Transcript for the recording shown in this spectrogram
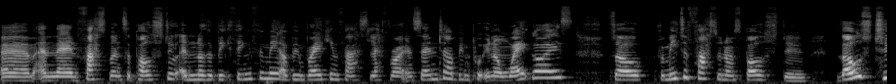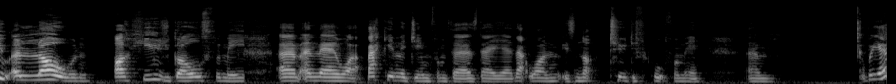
Um, and then fast when supposed to. Another big thing for me. I've been breaking fast left, right, and centre. I've been putting on weight, guys. So for me to fast when I'm supposed to, those two alone are huge goals for me. Um, and then what? Back in the gym from Thursday. Yeah, that one is not too difficult for me. Um, but yeah,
